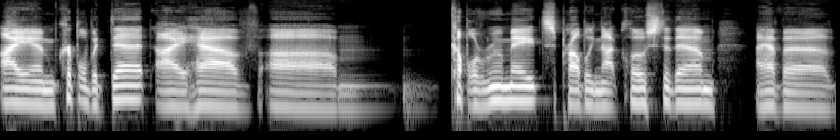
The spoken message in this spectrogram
I am crippled with debt. I have um, couple roommates, probably not close to them. I have a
